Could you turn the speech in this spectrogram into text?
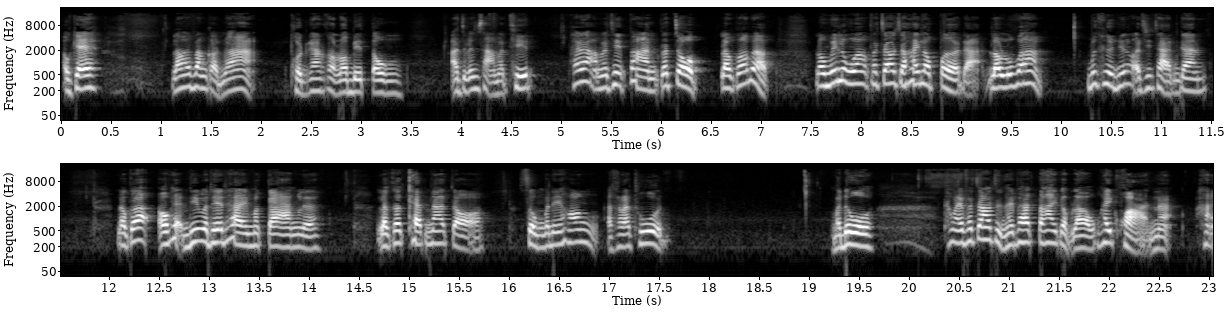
โอเคเล่าให้ฟังก่อนว่า ผลงานของเราเบตง อาจจะเป็นสามอาทิตย์ ถ้าสามอาทิตย์ผ่านก็จบ เราก็แบบ เราไม่รู้ว่าพระเจ้าจะให้เราเปิดอะเรารู้ว่าเมื่อคืนที่เราอธิษฐานกันเราก็เอาแผนที่ประเทศไทยมากลางเลย แล้วก็แคปหน้าจอ ส่งไปในห้องอัครทูต มาดูทำไมพระเจ้าถึงให้ภาคใต้กับเรา ให้ขวานน่ะ ให้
